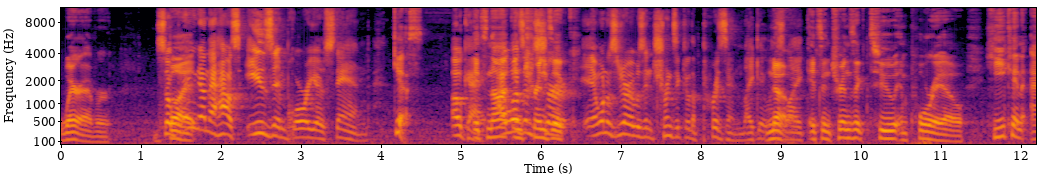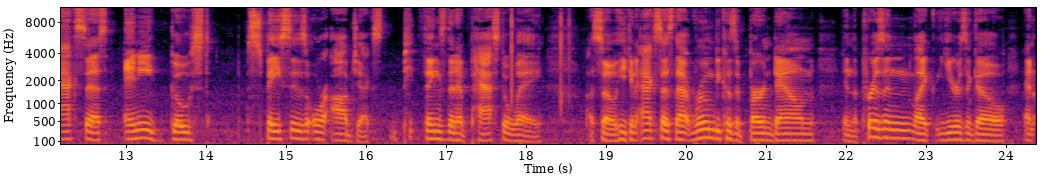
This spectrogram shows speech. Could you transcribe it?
wherever. So But- bringing down the house is Emporio's stand. Yes. Okay, It's not I wasn't intrinsic- Sure, I wasn't sure it was intrinsic to the prison. Like it was No, like it's intrinsic to Emporio. He can access any ghost spaces or objects, p- things that have passed away. Uh, So he can access that room because it burned down in the prison like years ago, and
